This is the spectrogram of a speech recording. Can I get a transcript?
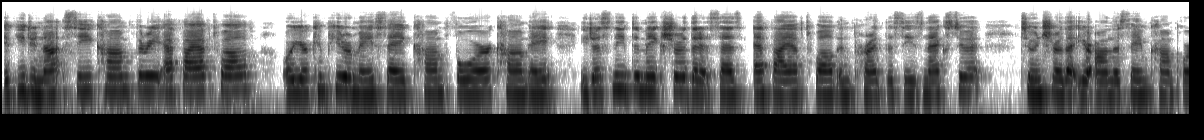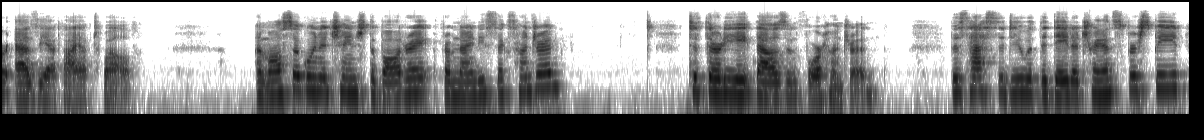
If you do not see COM3 FIF12 or your computer may say COM4, COM8, you just need to make sure that it says FIF12 in parentheses next to it to ensure that you're on the same COM port as the FIF12. I'm also going to change the baud rate from 9600 to 38400. This has to do with the data transfer speed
